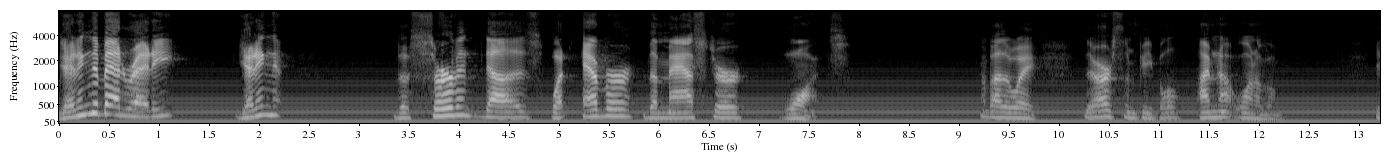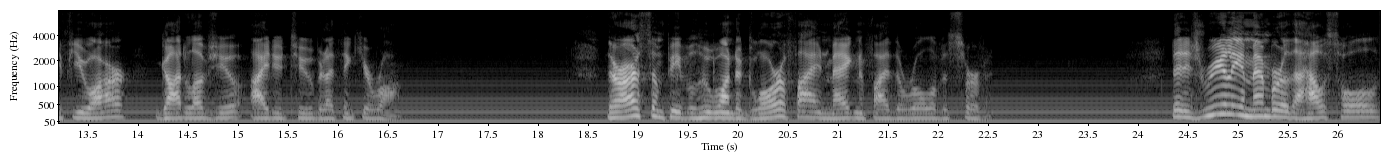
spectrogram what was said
getting the bed ready, getting the the servant does whatever the master wants. And by the way, there are some people, I'm not one of them. If you are, God loves you. I do too, but I think you're wrong. There are some people who want to glorify and magnify the role of a servant. That is really a member of the household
